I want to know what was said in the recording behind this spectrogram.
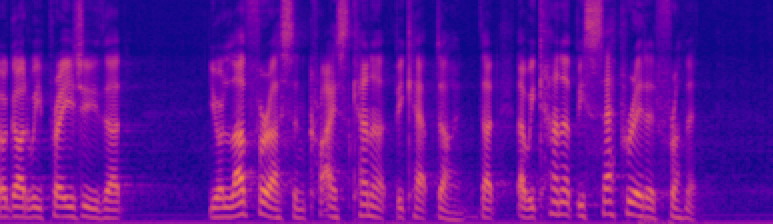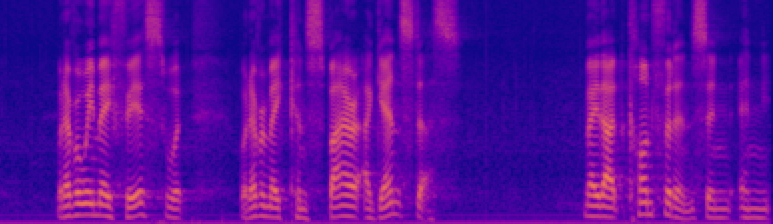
Oh God, we praise you that your love for us in Christ cannot be kept down, that, that we cannot be separated from it. Whatever we may face, what, whatever may conspire against us, may that confidence in, in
